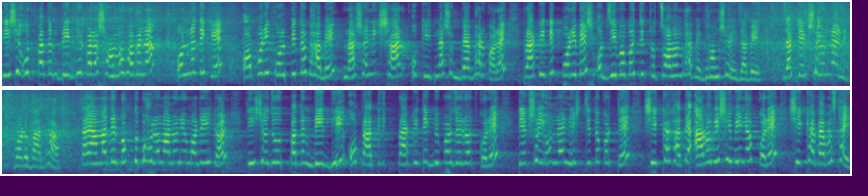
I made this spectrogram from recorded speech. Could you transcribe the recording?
কৃষি উৎপাদন বৃদ্ধি করা সম্ভব হবে না, অন্যদিকে অপরিকল্পিতভাবে রাসায়নিক সার ও কীটনাশক ব্যবহার করায় প্রাকৃতিক পরিবেশ ও জীববৈচিত্র্য চরমভাবে ধ্বংস হয়ে যাবে, যা টেকসই উন্নয়নে বড় বাধা। তাই আমাদের বক্তব্য হলো মাননীয় মডারেটর কৃষিজ উৎপাদন বৃদ্ধি ও প্রাকৃ- প্রাকৃতিক বিপর্যয় রোধ করে টেকসই উন্নয়ন নিশ্চিত করতে শিক্ষা খাতে আরও বেশি বিনিয়োগ করে শিক্ষা ব্যবস্থায়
